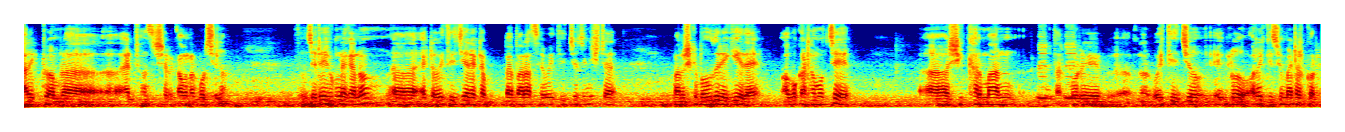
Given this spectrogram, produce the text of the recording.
আরেকটু আমরা অ্যাডভান্স হিসেবে কামনা করছিলাম। তো যেটাই হোক না কেন একটা ঐতিহ্যের একটা ব্যাপার আছে। ঐতিহ্য জিনিসটা মানুষকে বহুদূর এগিয়ে দেয়। অবকাঠামোর চেয়ে শিক্ষার মান, তারপরে আপনার ঐতিহ্য, এগুলো অনেক কিছু ম্যাটার করে।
